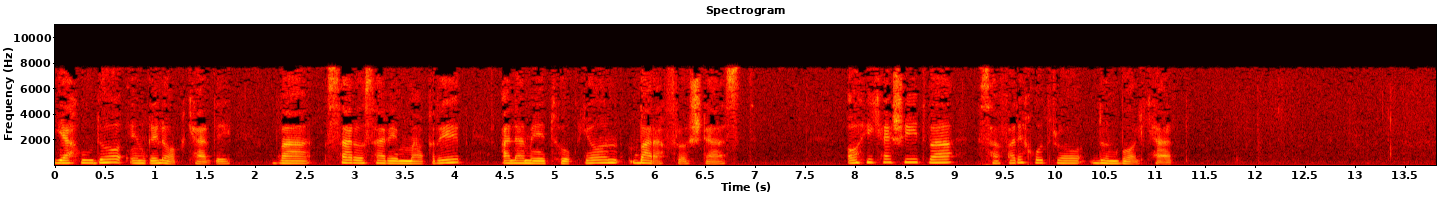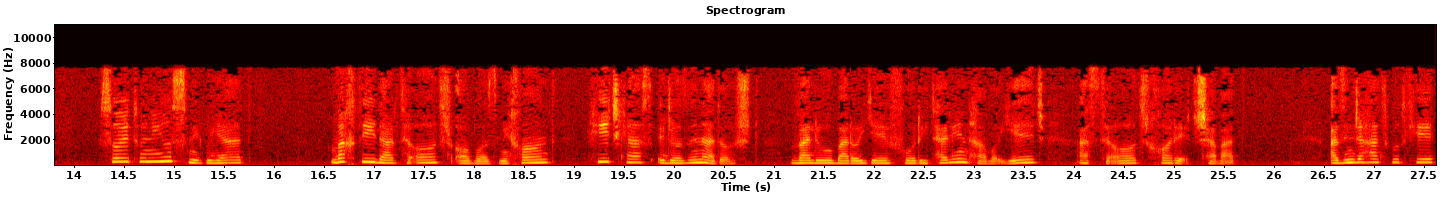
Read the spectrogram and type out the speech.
یهودا انقلاب کرده و سراسر مغرب علم تقیان برافراشته است. آهی کشید و سفر خود را دنبال کرد. سویتونیوس می‌گوید وقتی در تئاتر آواز می‌خواند هیچ کس اجازه نداشت ولو برای فوریترین حوایج از تئاتر خارج شود. از این جهت بود که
